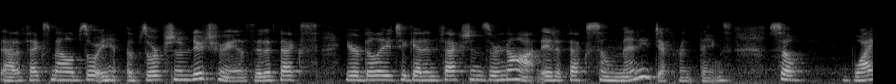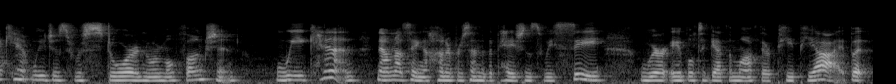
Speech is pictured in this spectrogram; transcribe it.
that affects malabsorption of nutrients. It affects your ability to get infections or not. It affects so many different things. So why can't we just restore normal function? We can. Now, I'm not saying 100% of the patients we see, we're able to get them off their PPI, but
